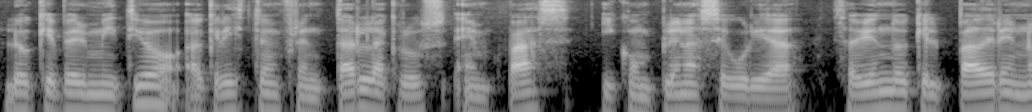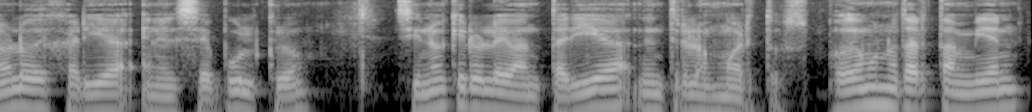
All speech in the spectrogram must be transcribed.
lo que permitió a Cristo enfrentar la cruz en paz y con plena seguridad, sabiendo que el Padre no lo dejaría en el sepulcro, sino que lo levantaría de entre los muertos. Podemos notar también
